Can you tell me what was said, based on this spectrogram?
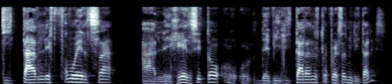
quitarle fuerza al ejército o, o debilitar a nuestras fuerzas militares?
